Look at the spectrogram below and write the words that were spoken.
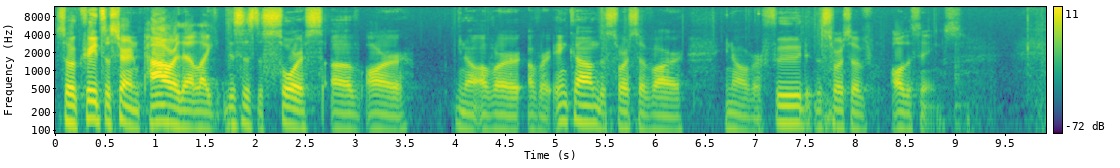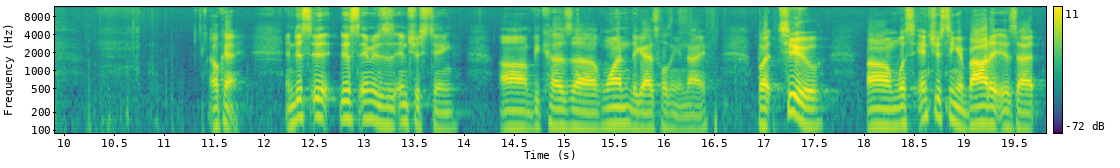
So it creates a certain power that like this is the source of our you know, of our, of our income, the source of our, you know, of our food, the source of all the things. Okay, and this, this image is interesting uh, because uh, one, the guy's holding a knife, but two, um, what's interesting about it is that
